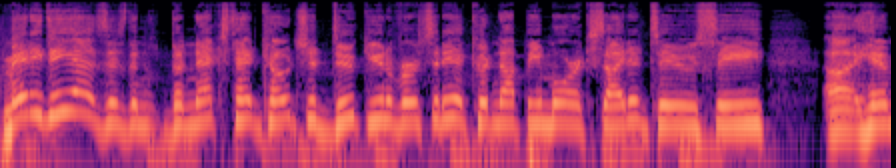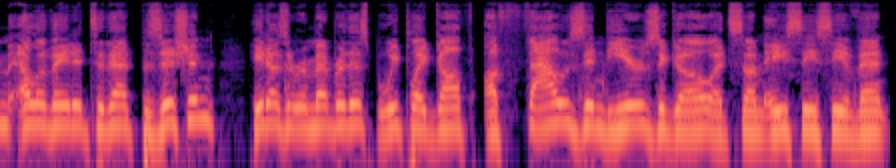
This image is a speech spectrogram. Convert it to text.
Manny Diaz is the the next head coach at Duke University. I could not be more excited to see uh, him elevated to that position. He doesn't remember this, but we played golf a thousand years ago at some ACC event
